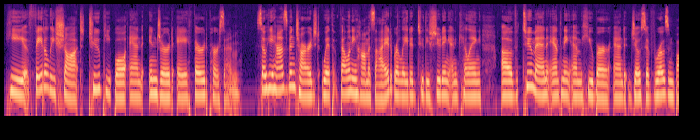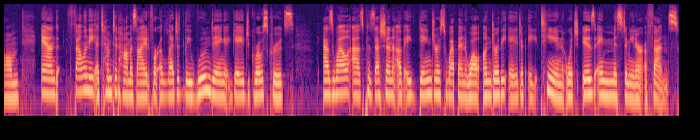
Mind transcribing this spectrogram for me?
he fatally shot two people and injured a third person. So he has been charged with felony homicide related to the shooting and killing of two men, Anthony M. Huber and Joseph Rosenbaum, and felony attempted homicide for allegedly wounding Gage Grosskreutz as well as possession of a dangerous weapon while under the age of 18, which is a misdemeanor offense.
